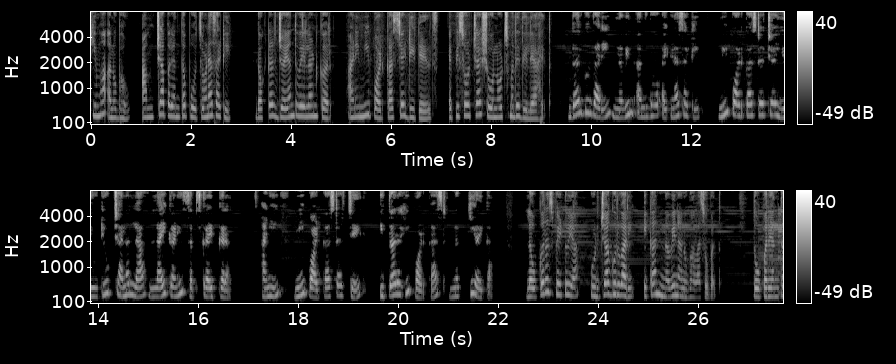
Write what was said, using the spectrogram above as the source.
किंवा अनुभव आमच्यापर्यंत पोहोचवण्यासाठी डॉक्टर जयंत वेलणकर आणि मी पॉडकास्टचे डिटेल्स एपिसोडच्या शो नोट्समध्ये दिले आहेत. दर गुरुवारी नवीन अनुभव ऐकण्यासाठी मी पॉडकास्टरच्या यूट्यूब चॅनलला लाईक आणि सबस्क्राईब करा. आणि मी पॉडकास्टरचे इतरही पॉडकास्ट नक्की ऐका. लवकरच भेटूया पुढच्या गुरुवारी एका नवीन अनुभवासोबत. तोपर्यंत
